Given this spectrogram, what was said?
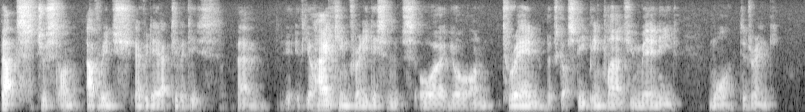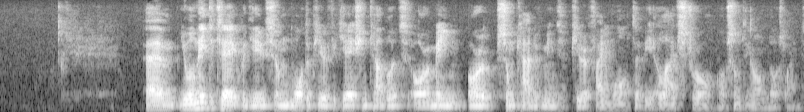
that's just on average everyday activities. Um, if you're hiking for any distance or you're on terrain that's got steep inclines, you may need more to drink. Um, you will need to take with you some water purification tablets or a mean or some kind of means of purifying water, be it a LifeStraw or something along those lines.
